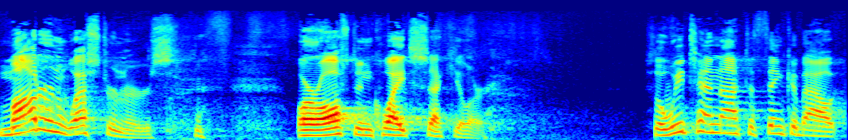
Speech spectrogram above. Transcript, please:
modern Westerners are often quite secular. So we tend not to think about,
